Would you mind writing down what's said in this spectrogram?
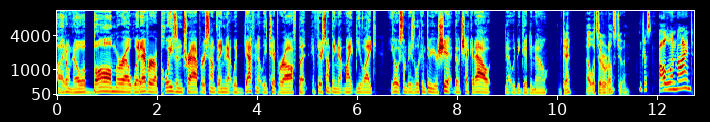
I don't know, a bomb or a whatever, a poison trap or something that would definitely tip her off. But if there's something that might be like, yo, somebody's looking through your shit, go check it out, that would be good to know. Okay. Uh, what's everyone else doing? I'm just following behind,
